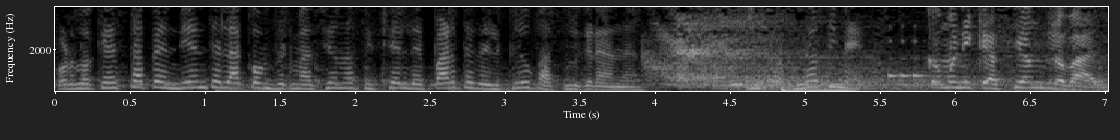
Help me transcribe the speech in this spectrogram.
por lo que está pendiente la confirmación oficial de parte del club azulgrana. Notimex. Comunicación Global.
